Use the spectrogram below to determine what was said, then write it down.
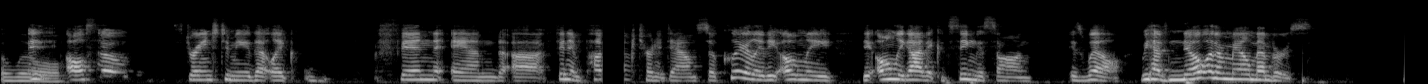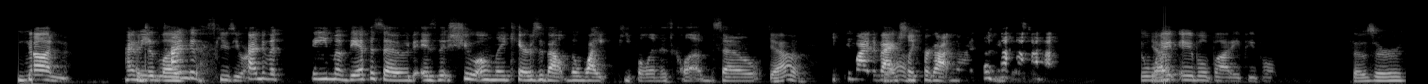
A It little. also strange to me that like Finn and uh Finn and Puck turn it down. So clearly the only the only guy that could sing this song is Will. We have no other male members. None. I I mean, did like- kind of Excuse you. kind of a theme of the episode is that Schue only cares about the white people in his club. So Yeah. he might have Yeah. actually forgotten the rest of them. The Yeah. white able-bodied people. Those are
